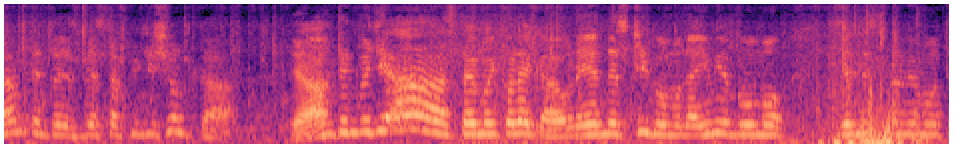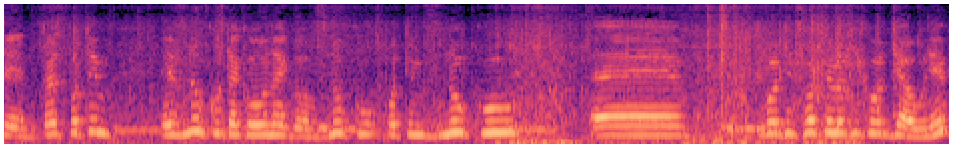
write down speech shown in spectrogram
tamten to jest 250. Ja? Tamten będzie A, to jest mój kolega. One jedne skrzydło mu na imię, było mu z jednej strony mu ten. To jest po tym e, wnuku tego onego. Wnuku, po tym wnuku e, po tym czwartym lotniku oddziału, nie?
